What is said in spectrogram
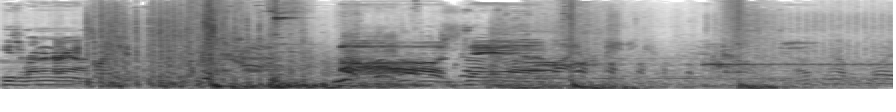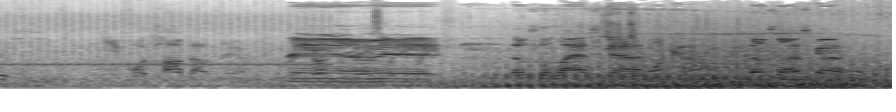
He's running Might be around. flanking. Oh damn! Five remaining. I was gonna have a play. You fought hard out there. Damn it! That was the last Just guy. one guy. That was the last guy.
